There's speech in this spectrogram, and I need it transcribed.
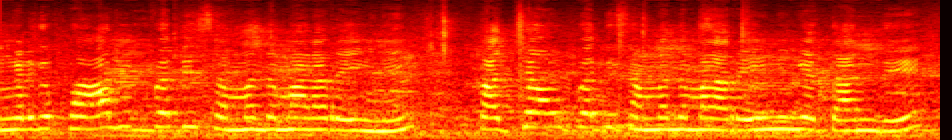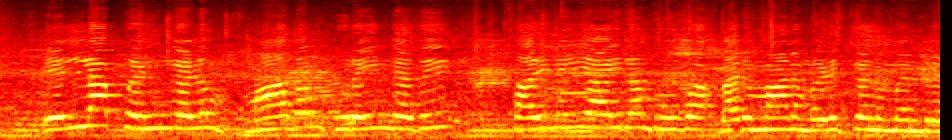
எங்களுக்கு பால் உற்பத்தி சம்மந்தமான ரெய்னிங் கச்சா உற்பத்தி சம்மந்தமான ரெய்னிங்கை தந்து எல்லா பெண்களும் மாதம் குறைந்தது பதினையாயிரம் ரூபாய் வருமானம் எடுக்கணும் என்ற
